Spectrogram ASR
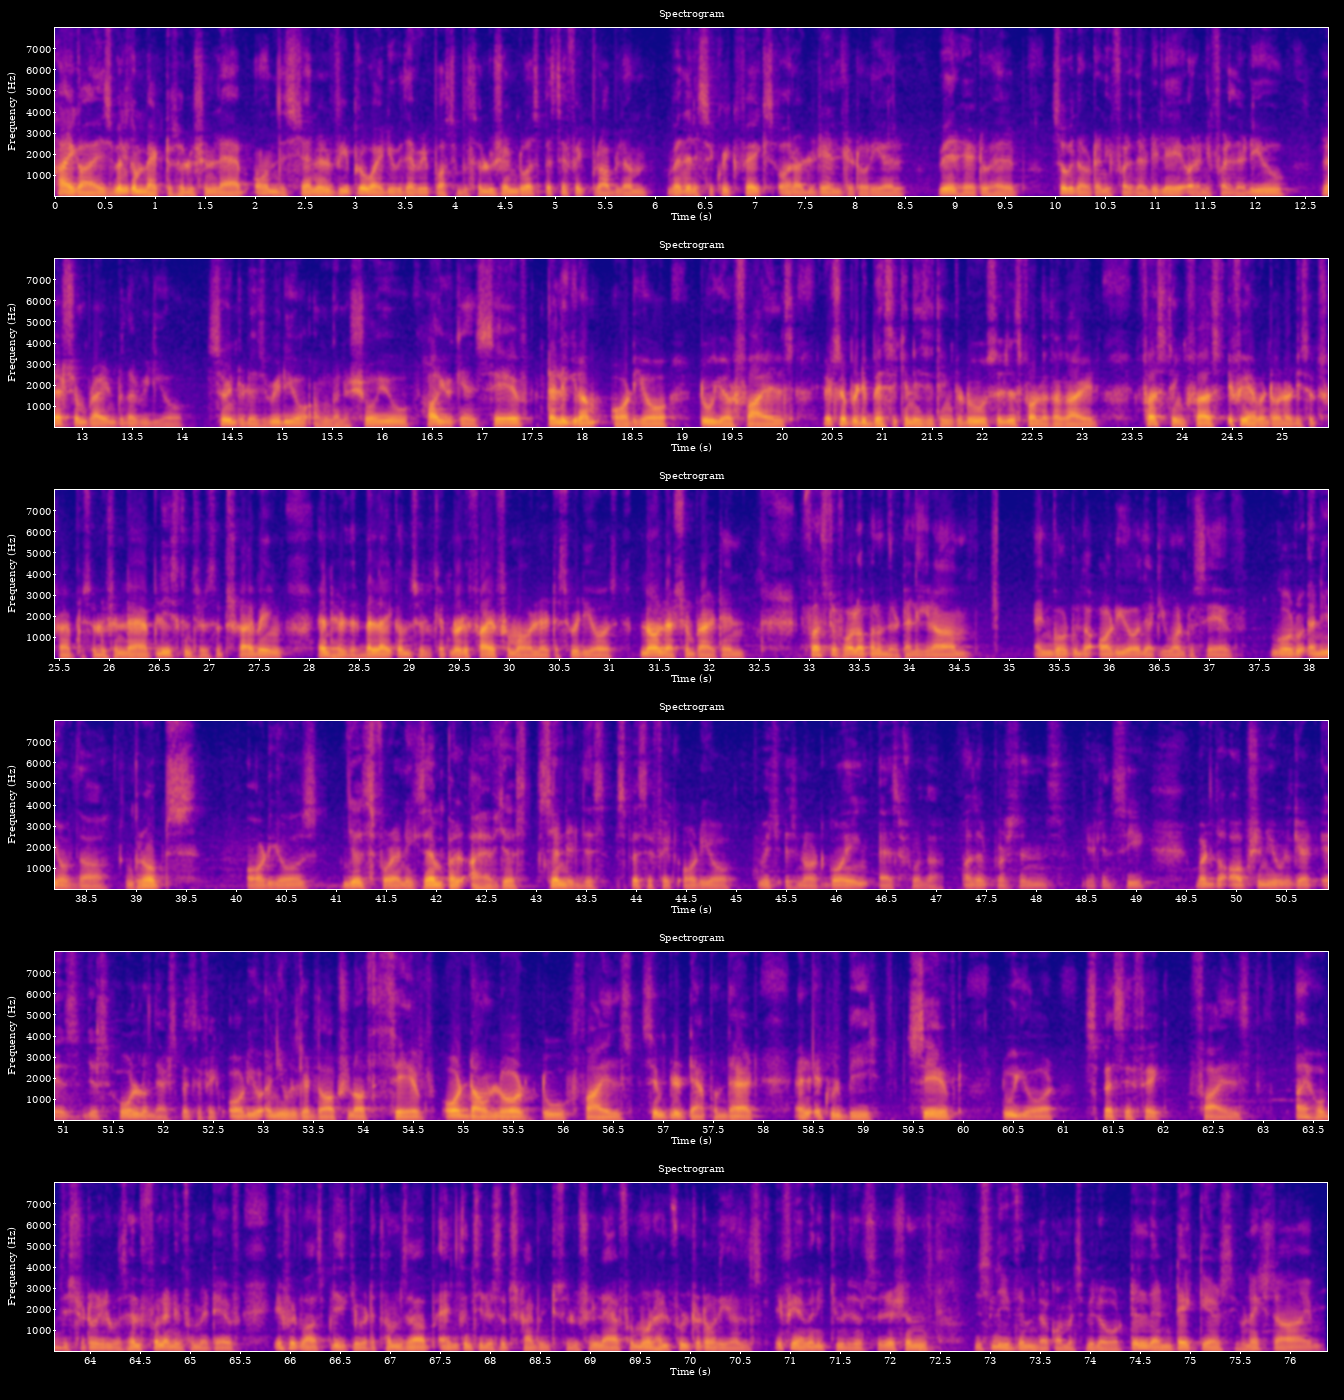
Hi guys, welcome back to Solution Lab. On this channel, we provide you with every possible solution to a specific problem. Whether it's a quick fix or a detailed tutorial, we're here to help. So without any further delay or any further ado, let's jump right into the video. So in today's video, I'm gonna show you how you can save Telegram audio to your files. It's a pretty basic and easy thing to do, so just follow the guide. First thing first, if you haven't already subscribed to Solution Lab, please consider subscribing and hit the bell icon so you'll get notified from our latest videos. Now let's jump right in. First of all, open up the Telegram and go to the audio that you want to save. Go to any of the groups, audios. Just for an example, I have just sent it this specific audio which is not going as for the other person's you can see. But the option you will get is just hold on that specific audio and you will get the option of save or download to files. Simply tap on that and it will be saved to your specific files I hope this tutorial was helpful and informative. If it was, please give it a thumbs up and consider subscribing to Solution Lab for more helpful tutorials. If you have any queries or suggestions, just leave them in the comments below. Till then, take care. See you next time.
